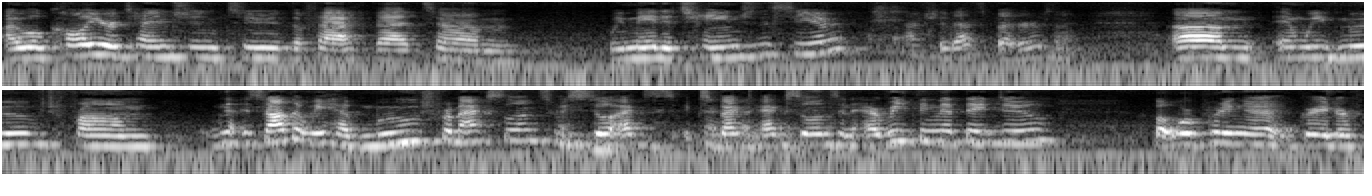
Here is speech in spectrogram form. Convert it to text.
I will call your attention to the fact that um, we made a change this year. Actually, that's better, isn't it? Um, and we've moved from, it's not that we have moved from excellence, we still ex- expect excellence in everything that they do, but we're putting a greater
